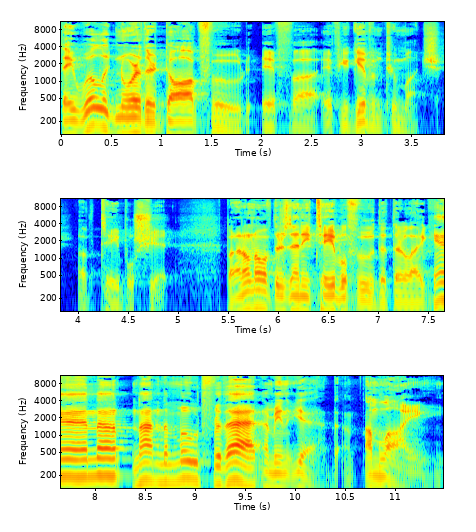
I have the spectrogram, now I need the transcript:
They will ignore their dog food if uh, if you give them too much of table shit. But I don't know if there's any table food that they're like, eh, not not in the mood for that. I mean, yeah, I'm lying.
